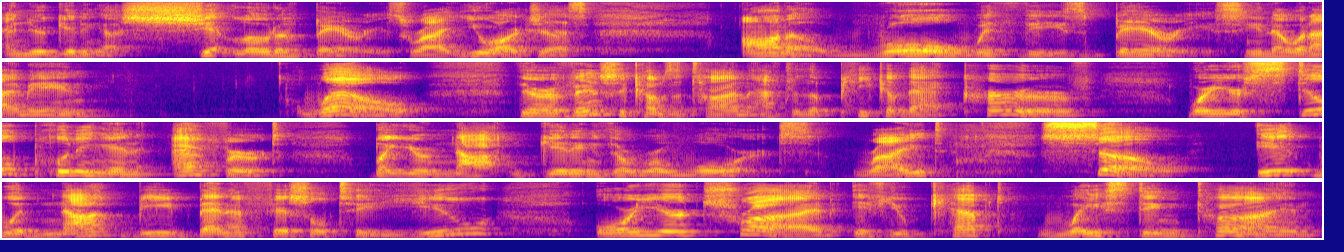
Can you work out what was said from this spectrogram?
and you're getting a shitload of berries, right? You are just on a roll with these berries. You know what I mean? Well, there eventually comes a time after the peak of that curve where you're still putting in effort, but you're not getting the rewards, right? So it would not be beneficial to you or your tribe if you kept wasting time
